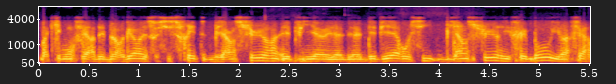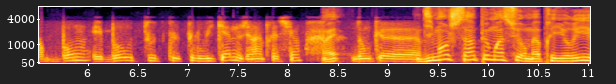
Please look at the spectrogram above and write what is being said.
bah, qui vont faire des burgers, des saucisses frites, bien sûr. Et puis euh, il y a des, bières aussi, bien sûr. Il fait beau, il va faire bon et beau tout, tout, le week-end, j'ai l'impression. Ouais. Donc dimanche, c'est un peu moins sûr, mais a priori,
